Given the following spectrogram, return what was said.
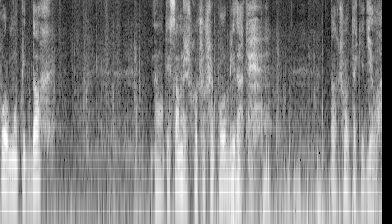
форму під дах. От, і сам же ж хочу ще пообідати. Так що таке діло.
